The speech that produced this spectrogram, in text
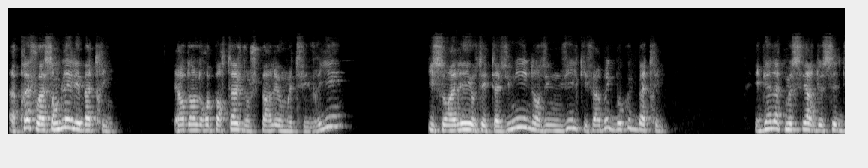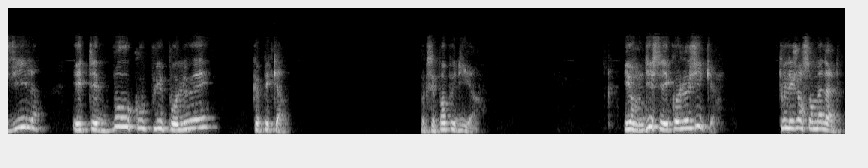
Après, il faut assembler les batteries. Alors, dans le reportage dont je parlais au mois de février, ils sont allés aux États-Unis, dans une ville qui fabrique beaucoup de batteries. Eh bien, l'atmosphère de cette ville était beaucoup plus polluée que Pékin. Donc, c'est pas peu dire. Et on me dit c'est écologique. Tous les gens sont malades.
